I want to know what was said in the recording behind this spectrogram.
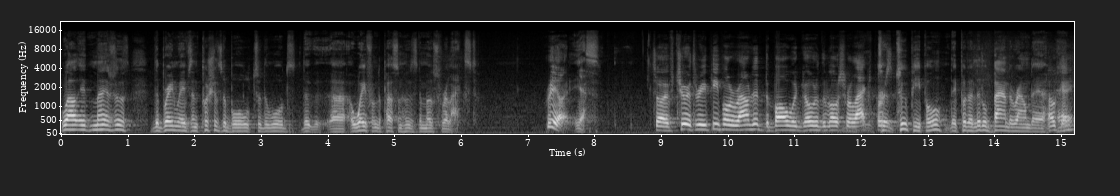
Well, it measures the brain waves and pushes the ball to towards the, uh, away from the person who is the most relaxed. Really? Yes. So if two or three people around it, the ball would go to the most relaxed So person? two people, they put a little band around their Okay. head,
